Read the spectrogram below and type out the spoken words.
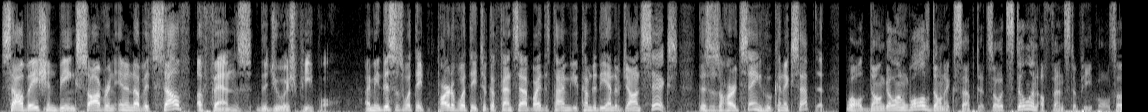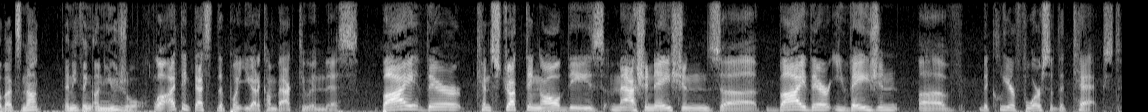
salvation being sovereign in and of itself offends the Jewish people. I mean, this is what they part of what they took offense at by the time you come to the end of John 6. This is a hard saying. Who can accept it? Well, Dongell and Walls don't accept it, so it's still an offense to people. So that's not anything unusual. Well, I think that's the point you got to come back to in this. By their constructing all these machinations, uh, by their evasion of the clear force of the text,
